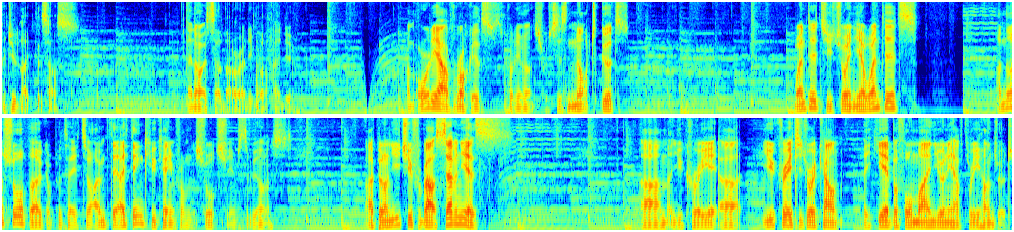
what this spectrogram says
I do like this house. I know I said that already, but I do. I'm already out of rockets, pretty much, which is not good. When did you join? Yeah, when did... I'm not sure, Burger Potato. I'm th I think you came from the short streams, to be honest. I've been on YouTube for about seven years. Um, you create, uh, you created your account a year before mine. You only have 300.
